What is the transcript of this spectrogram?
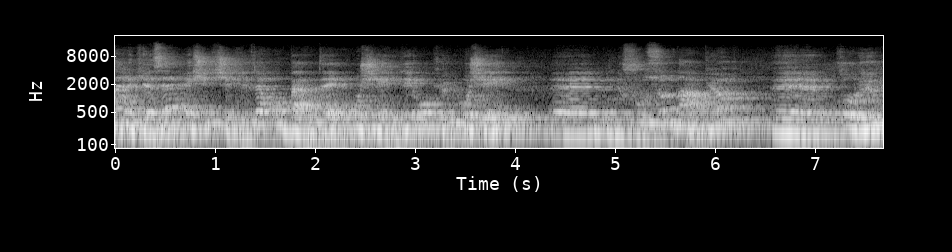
herkese eşit şekilde o belde, o şehri, o köyü, o şeyi e, nüfusu ne yapıyor? E, koruyup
